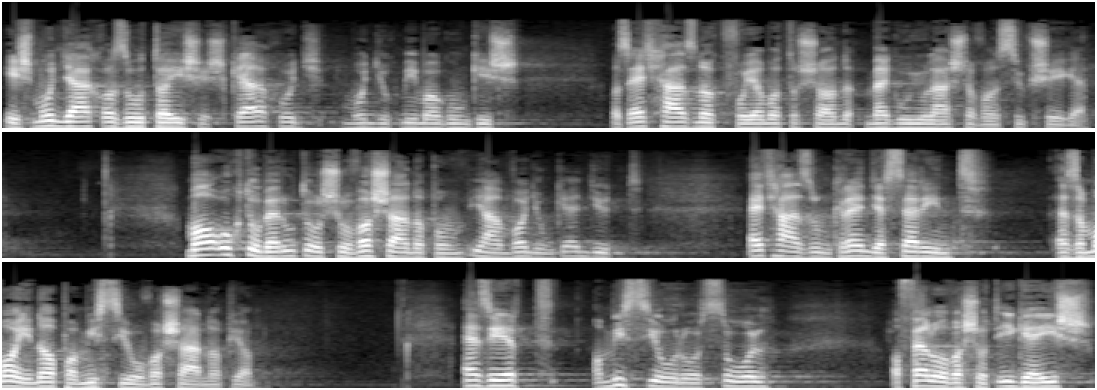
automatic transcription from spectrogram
és mondják azóta is, és kell, hogy mondjuk mi magunk is, az egyháznak folyamatosan megújulásra van szüksége. Ma október utolsó vasárnapon vagyunk együtt, egyházunk rendje szerint ez a mai nap a misszió vasárnapja. Ezért a misszióról szól a felolvasott ige is,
